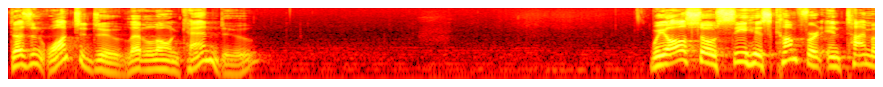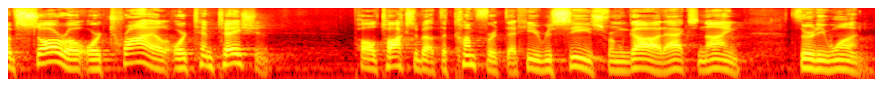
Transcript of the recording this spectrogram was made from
doesn't want to do, let alone can do. We also see His comfort in time of sorrow or trial or temptation. Paul talks about the comfort that he receives from God, Acts 9, 31.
